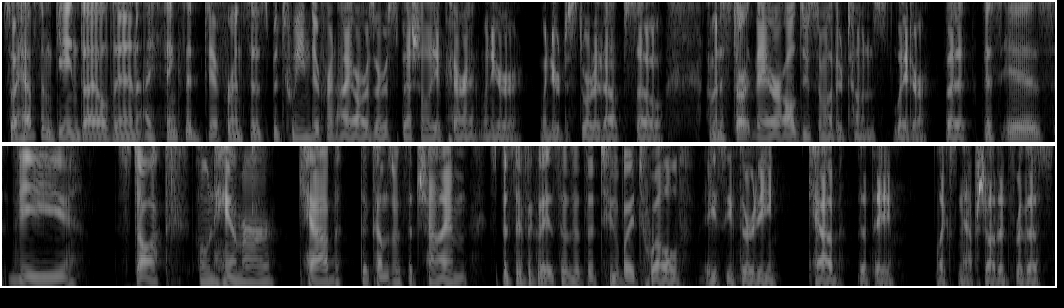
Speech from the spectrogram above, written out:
So I have some gain dialed in. I think the differences between different IRs are especially apparent when you're when you're distorted up. So I'm going to start there. I'll do some other tones later. But this is the stock Ownhammer cab that comes with the chime. Specifically, it says it's a 2 by 12 AC30 cab that they like snapshotted for this.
